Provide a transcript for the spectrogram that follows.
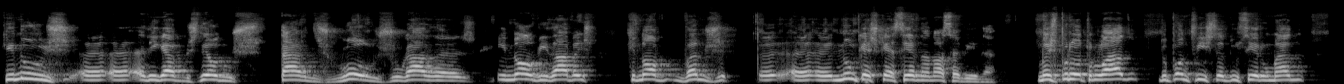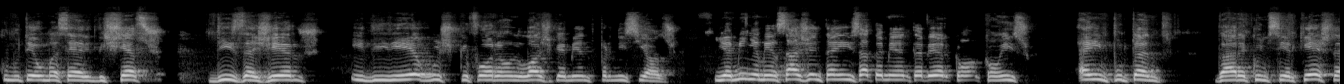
que nos, uh, digamos, deu-nos tardes, golos, jogadas inolvidáveis que nós vamos nunca esquecer na nossa vida. Mas, por outro lado, do ponto de vista do ser humano, cometeu uma série de excessos, de exageros e de erros que foram logicamente perniciosos. E a minha mensagem tem exatamente a ver com, com isso. É importante dar a conhecer que esta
